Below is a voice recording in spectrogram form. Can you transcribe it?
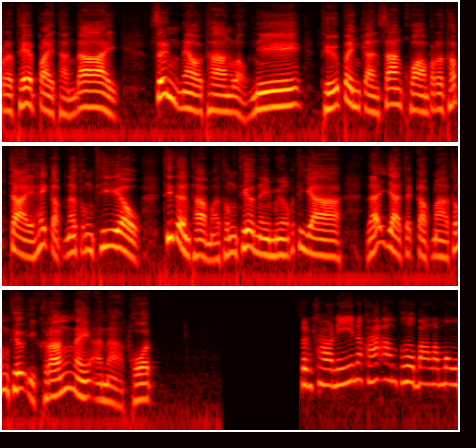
ประเทศปลายทางได้ ซึ่งแนวทางเหล่านี้ถือเป็นการสร้างความประทับใจให้กับนักท่องเที่ยว ที่เดินทางมาท่องเที่ยวในเมืองพัทยา และอยากจะกลับมาท่องเที่ยวอีกครั้งในอนาคต ส่วนข่าวนี้นะคะอำเภอบางละมุง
